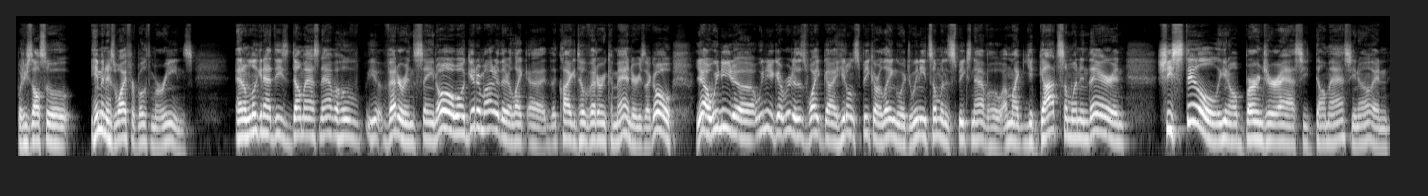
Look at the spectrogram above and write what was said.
but he's also, him and his wife are both Marines. And I'm looking at these dumbass Navajo veterans saying, "Oh, well, get him out of there!" Like uh, the Klagetoh veteran commander, he's like, "Oh, yeah, we need uh, we need to get rid of this white guy. He don't speak our language. We need someone that speaks Navajo." I'm like, "You got someone in there," and she still, you know, burned your ass, you dumbass, you know. And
